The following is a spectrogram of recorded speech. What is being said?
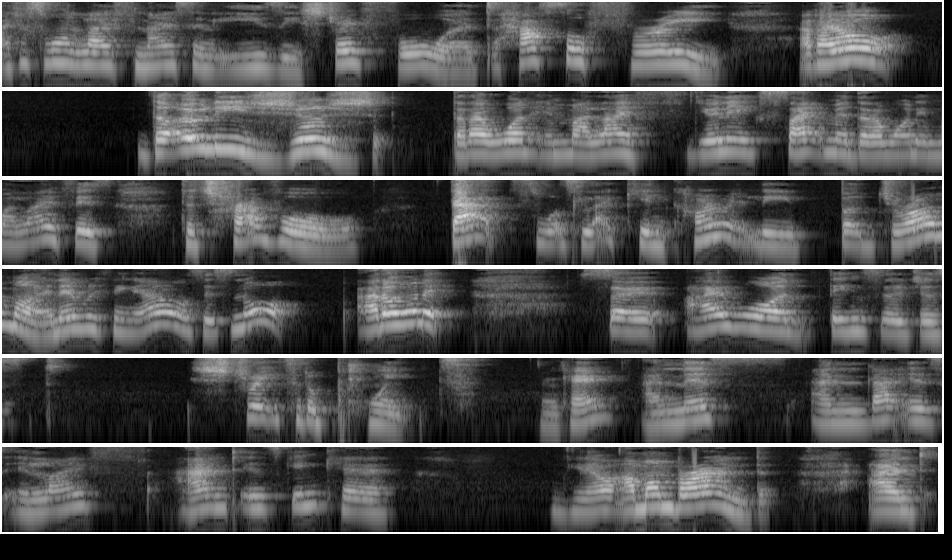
i just want life nice and easy straightforward hassle free like i don't the only zhuzh that I want in my life, the only excitement that I want in my life is to travel. That's what's lacking currently. But drama and everything else, it's not. I don't want it. So I want things that are just straight to the point. Okay. And this, and that is in life and in skincare. You know, I'm on brand. And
